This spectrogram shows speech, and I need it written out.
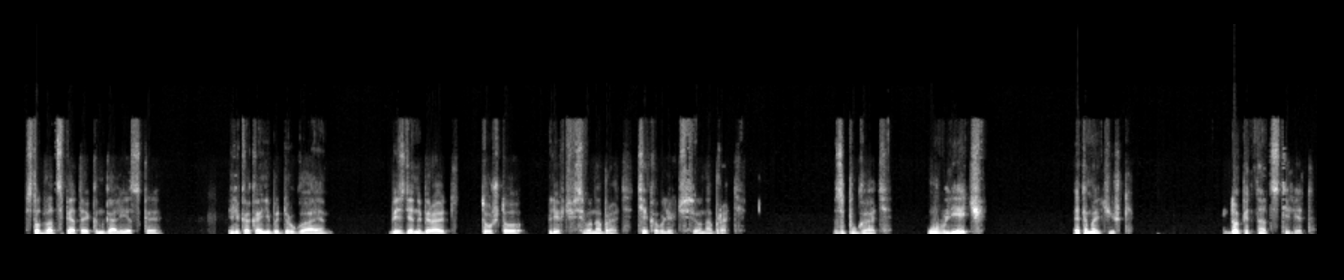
125-я конголезская или какая-нибудь другая, везде набирают то, что легче всего набрать, те, кого легче всего набрать. Запугать, увлечь – это мальчишки до 15 лет.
